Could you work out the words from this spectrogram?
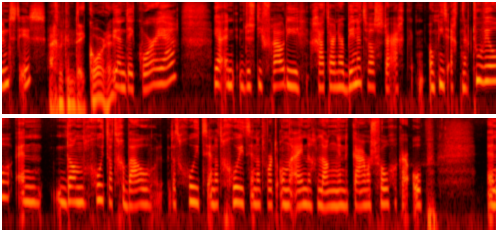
kunst is. Eigenlijk een decor, hè? Een decor, ja. Ja, en dus die vrouw die gaat daar naar binnen... terwijl ze daar eigenlijk ook niet echt naartoe wil. En dan groeit dat gebouw, dat groeit en dat groeit... en dat wordt oneindig lang en de kamers volgen elkaar op. En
